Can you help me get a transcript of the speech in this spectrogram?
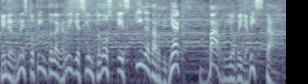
en Ernesto Pinto Lagarrigue 102, esquina Dardiñac, Barrio Bellavista.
